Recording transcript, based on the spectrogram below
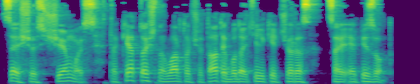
Це щось чимось. Таке точно варто читати, буде тільки через цей епізод.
